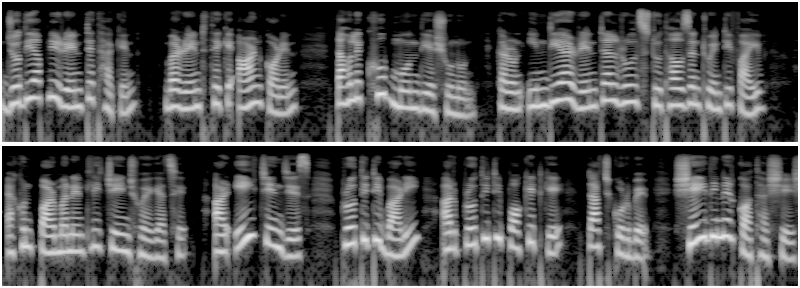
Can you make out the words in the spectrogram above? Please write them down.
যদি আপনি রেন্টে থাকেন বা রেন্ট থেকে আর্ন করেন, তাহলে খুব মন দিয়ে শুনুন, কারণ ইন্ডিয়ার রেন্টাল রুলস টু এখন পার্মানেন্টলি চেঞ্জ হয়ে গেছে। আর এই চেঞ্জেস প্রতিটি বাড়ি আর প্রতিটি পকেটকে টাচ করবে। সেই দিনের কথা শেষ,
